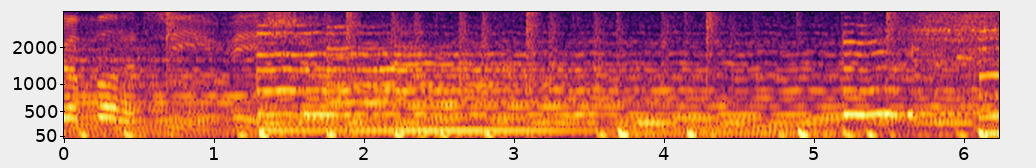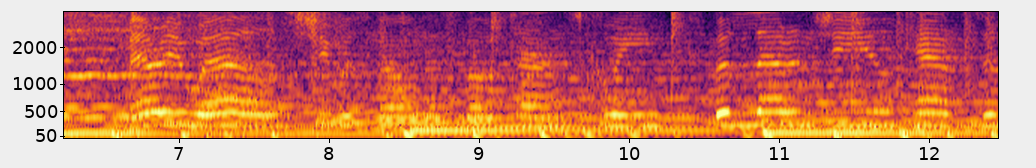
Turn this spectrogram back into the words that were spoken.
Up on a TV show. Mary Wells, she was known as Motown's queen, but laryngeal cancer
